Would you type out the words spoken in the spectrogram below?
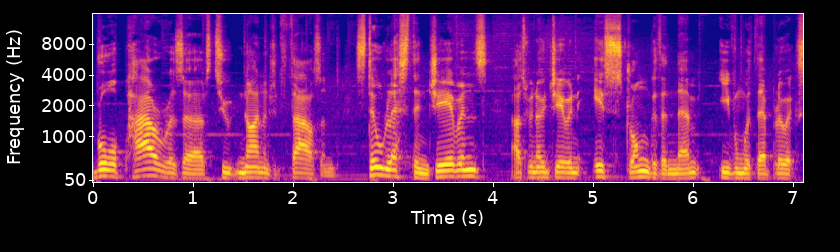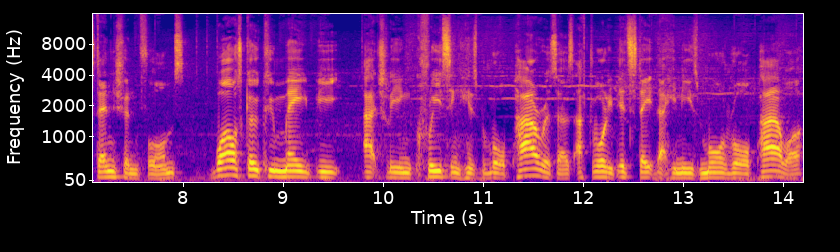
raw power reserves to 900,000. Still less than Jiren's, as we know Jiren is stronger than them, even with their blue extension forms. Whilst Goku may be actually increasing his raw power reserves, after all, he did state that he needs more raw power,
